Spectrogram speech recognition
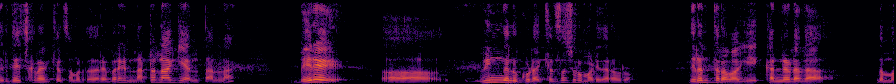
ನಿರ್ದೇಶಕರಾಗಿ ಕೆಲಸ ಮಾಡ್ತಾ ಇದ್ದಾರೆ ಬರೀ ನಟನಾಗಿ ಅಂತ ಅಲ್ಲ, ಬೇರೆ ವಿಂಗ್ನಲ್ಲೂ ಕೂಡ ಕೆಲಸ ಶುರು ಮಾಡಿದ್ದಾರೆ ಅವರು. ನಿರಂತರವಾಗಿ ಕನ್ನಡದ ನಮ್ಮ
